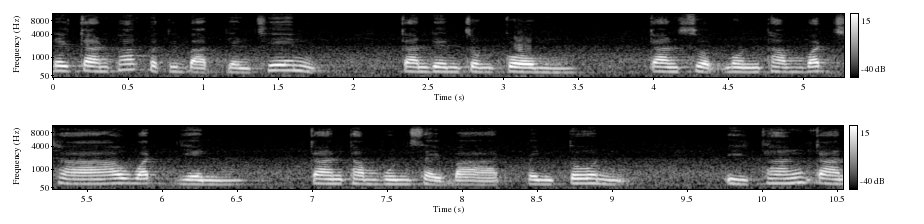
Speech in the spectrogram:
ในการภาคปฏิบัติอย่างเช่น การเดินจงกรม การสวดมนต์ทำวัดเช้า วัดเย็น การทำบุญใส่บาตรเป็นต้น อีกทั้งการ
